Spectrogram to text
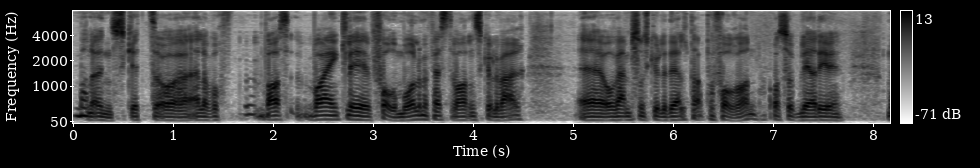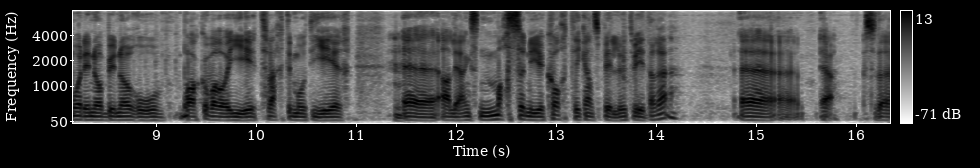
man ønsket, og, eller hvor, hva, hva, egentlig formålet med festivalen skulle være. Eh, og hvem som skulle delta på forhånd. Og så de, må de nå begynne å ro bakover og gi, tvert imot gir eh, alliansen masse nye kort de kan spille ut videre. Eh, ja, så det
